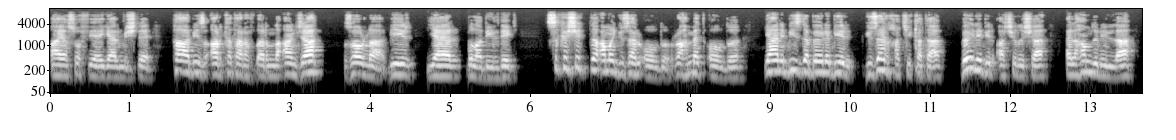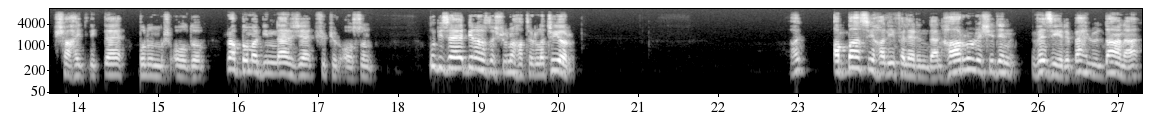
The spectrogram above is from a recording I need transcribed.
Ayasofya'ya gelmişti. Ta biz arka taraflarında ancak zorla bir yer bulabildik. Sıkışıktı ama güzel oldu, rahmet oldu. Yani biz de böyle bir güzel hakikata, böyle bir açılışa elhamdülillah şahitlikte bulunmuş olduk. Rabbime binlerce şükür olsun. Bu bize biraz da şunu hatırlatıyor. Ha- Abbasi halifelerinden Harun Reşid'in veziri Behlül Dana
